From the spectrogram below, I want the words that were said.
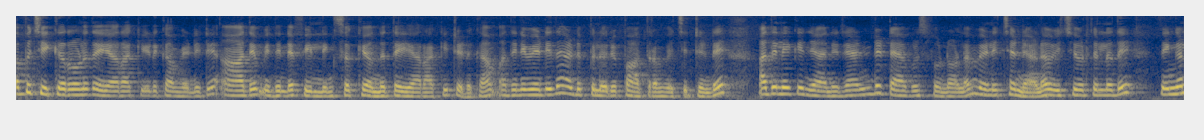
അപ്പോൾ ചിക്കൻ റോൾ തയ്യാറാക്കി എടുക്കാൻ വേണ്ടിയിട്ട് ആദ്യം ഇതിന്റെ ഫില്ലിങ്സ് ഒക്കെ ഒന്ന് തയ്യാറാക്കിയിട്ട് എടുക്കാം. അതിന് വേണ്ടി ഇത് അടുപ്പിലൊരു പാത്രം വെച്ചിട്ടുണ്ട്. അതിലേക്ക് ഞാൻ രണ്ട് ടേബിൾ സ്പൂണോളം വെളിച്ചെണ്ണയാണ് ഒഴിച്ചു കൊടുത്തുള്ളത് നിങ്ങൾ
